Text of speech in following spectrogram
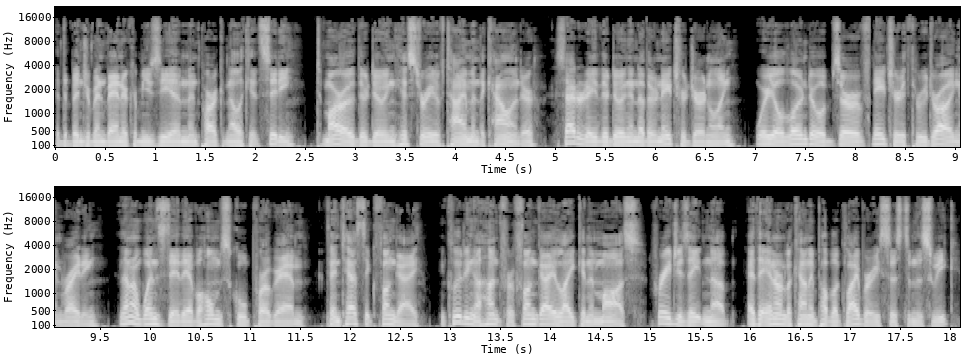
at the Benjamin Banneker Museum and Park in Ellicott City. Tomorrow, they're doing History of Time in the Calendar. Saturday, they're doing another nature journaling, where you'll learn to observe nature through drawing and writing. Then on Wednesday, they have a homeschool program, Fantastic Fungi, including a hunt for fungi, lichen, and moss for ages 8 and up. At the Anne Arundel County Public Library System this week,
